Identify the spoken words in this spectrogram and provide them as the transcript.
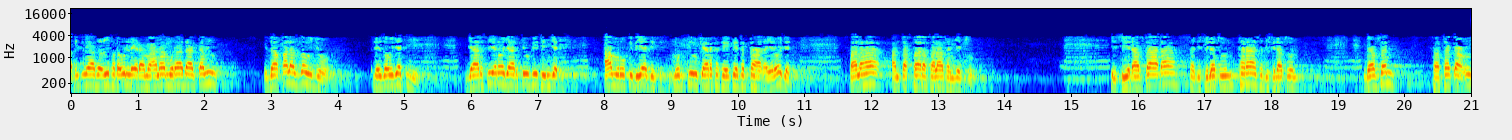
أريدني ضعيفة أقول لي معنى مرادة كم إذا قال الزوج لزوجته جارسي يرو جارتي في تنجد أمرك بيدك مرتين كارك في كيف تهار يرو جد فلها أن تختار جتشو isiidhaaf aftaadha sadi filatuun taraa sadi filatuun gaafsan fataqacu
